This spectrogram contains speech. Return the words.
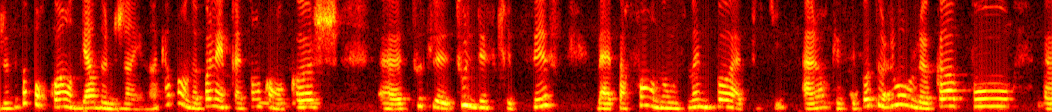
je ne sais pas pourquoi on se garde une gêne. Hein. Quand on n'a pas l'impression qu'on coche tout, le, tout le descriptif, ben, parfois on n'ose même pas appliquer, alors que ce n'est pas toujours le cas pour euh,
